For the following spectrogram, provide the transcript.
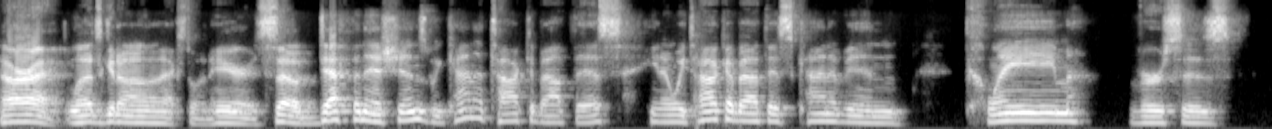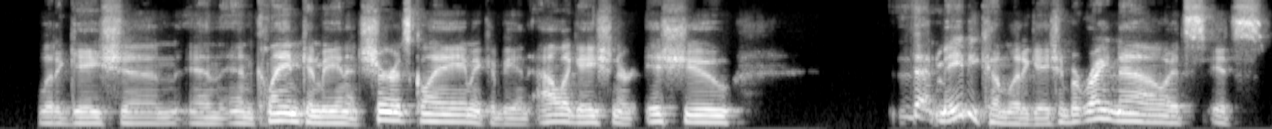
All right, let's get on to the next one here. So, definitions, we kind of talked about this. You know, we talk about this kind of in claim versus litigation, and, and claim can be an insurance claim, it can be an allegation or issue that may become litigation, but right now it's it's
